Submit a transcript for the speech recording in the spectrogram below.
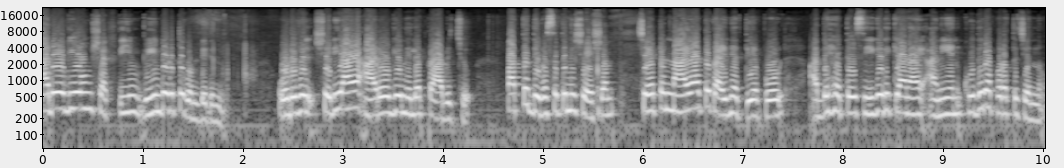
ആരോഗ്യവും ശക്തിയും വീണ്ടെടുത്തുകൊണ്ടിരുന്നു. ഒടുവിൽ ശരിയായ ആരോഗ്യനില പ്രാപിച്ചു. പത്ത് ദിവസത്തിനു ശേഷം ചേട്ടൻ നായാട്ട് കഴിഞ്ഞെത്തിയപ്പോൾ അദ്ദേഹത്തെ സ്വീകരിക്കാനായി അനിയൻ കുതിരപ്പുറത്ത് ചെന്നു.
